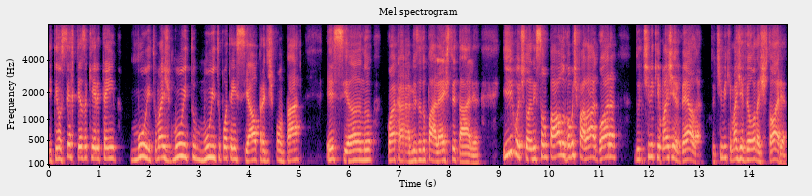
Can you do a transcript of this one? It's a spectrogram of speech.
e tenho certeza que ele tem muito, mas muito, muito potencial para despontar esse ano com a camisa do Palestra Itália. E continuando em São Paulo, vamos falar agora do time que mais revela, do time que mais revelou na história.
